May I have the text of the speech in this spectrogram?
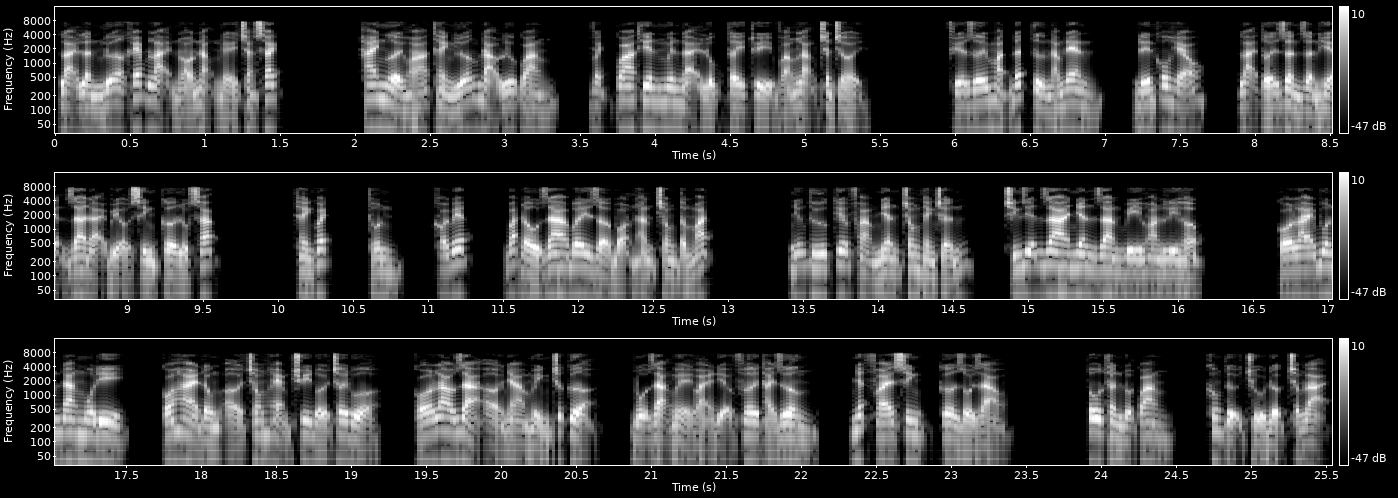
lại lần nữa khép lại nó nặng nề trang sách hai người hóa thành lưỡng đạo lưu quang, vạch qua thiên nguyên đại lục tây thủy vắng lặng chân trời. Phía dưới mặt đất từ nám đen đến khô héo, lại tới dần dần hiện ra đại biểu sinh cơ lục sắc. Thành quách, thôn, khói bếp, bắt đầu ra bây giờ bọn hắn trong tầm mắt. Những thứ kia phạm nhân trong thành trấn, chính diễn ra nhân gian bi hoan ly hợp. Có lái buôn đang mua đi, có hài đồng ở trong hẻm truy đuổi chơi đùa, có lao giả ở nhà mình trước cửa, bộ dạng huệ vải địa phơi thái dương, nhất phái sinh cơ dồi dào. Tô thần đột quang, không tự chủ được chậm lại.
